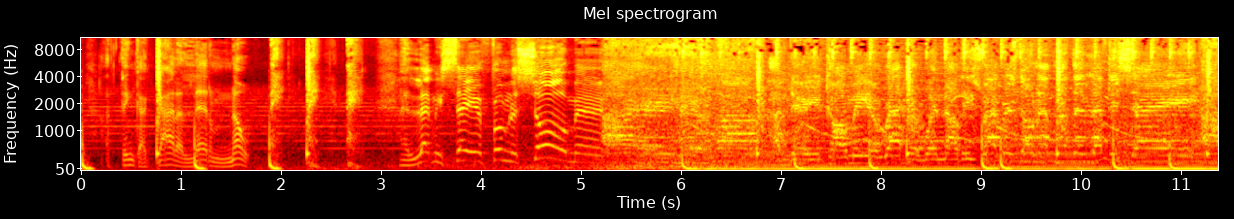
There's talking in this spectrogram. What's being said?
I think I gotta let them know. Hey, hey, hey. And let me say it from the soul, man. I hate hip hop. How dare you call me a rapper when all these rappers don't have nothing left to say? I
